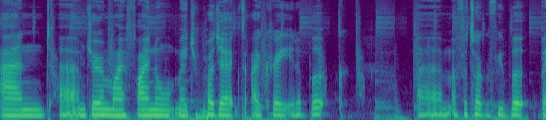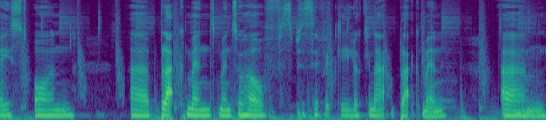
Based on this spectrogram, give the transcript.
and um, during my final major project, I created a book, um, a photography book based on uh, black men's mental health, specifically looking at black men. Um,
